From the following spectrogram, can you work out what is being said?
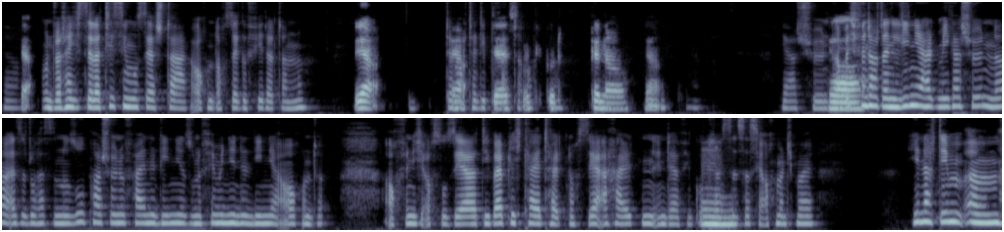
ja. ja, Und wahrscheinlich ist der Latissimus sehr stark auch und auch sehr gefedert dann, ne? ja, Der ja, macht ja die der ist Breite auch, wirklich gut. ne? Ja. Genau, ja. Ja, schön. Aber ich Ja, finde auch deine Linie halt mega schön, ne? Also du hast so eine super schöne, feine Linie, so eine feminine Linie auch und auch finde ich auch so sehr, die Weiblichkeit halt noch sehr erhalten. In der Figurklasse mhm. ist das ja auch manchmal, je nachdem, ähm,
